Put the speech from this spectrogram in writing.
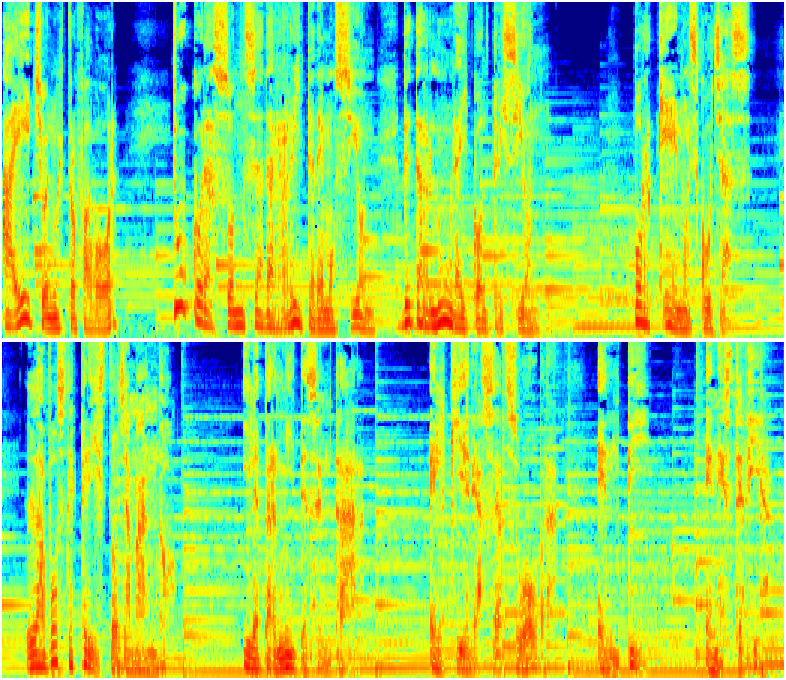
ha hecho en nuestro favor, tu corazón se derrite de emoción, de ternura y contrición. ¿Por qué no escuchas la voz de Cristo llamando y le permites entrar? Él quiere hacer su obra en ti en este día.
